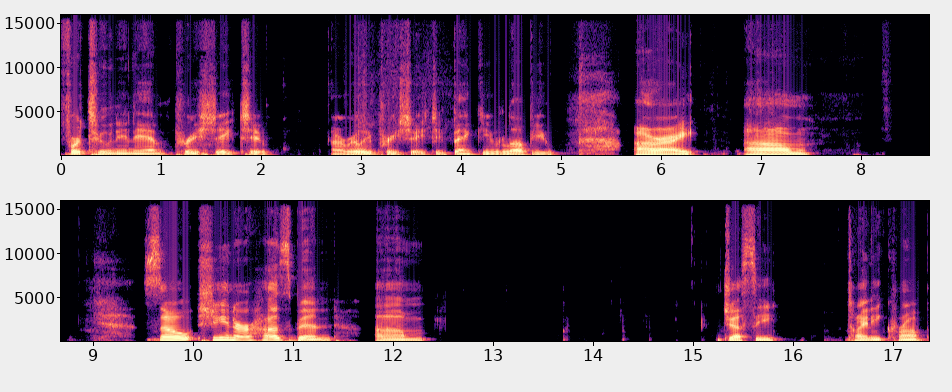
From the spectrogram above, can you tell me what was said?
for tuning in. Appreciate you. I really appreciate you. Thank you. Love you. All right. Um, so she and her husband, um, Jesse, Tiny Crump,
